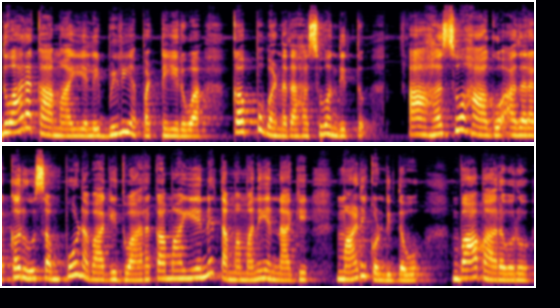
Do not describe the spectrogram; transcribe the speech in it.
ದ್ವಾರಕಾಮಾಯಿಯಲ್ಲಿ ಬಿಳಿಯ ಪಟ್ಟೆಯಿರುವ ಕಪ್ಪು ಬಣ್ಣದ ಹಸುವೊಂದಿತ್ತು ಆ ಹಸು ಹಾಗೂ ಅದರ ಕರು ಸಂಪೂರ್ಣವಾಗಿ ದ್ವಾರಕಾಮಾಯಿಯನ್ನೇ ತಮ್ಮ ಮನೆಯನ್ನಾಗಿ ಮಾಡಿಕೊಂಡಿದ್ದವು. ಬಾಬಾರವರು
